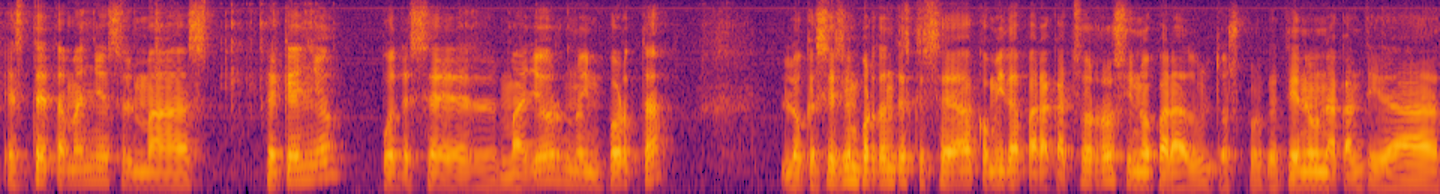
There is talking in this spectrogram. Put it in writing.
Este tamaño es el más pequeño, puede ser mayor, no importa. Lo que sí es importante es que sea comida para cachorros y no para adultos, porque tiene una cantidad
